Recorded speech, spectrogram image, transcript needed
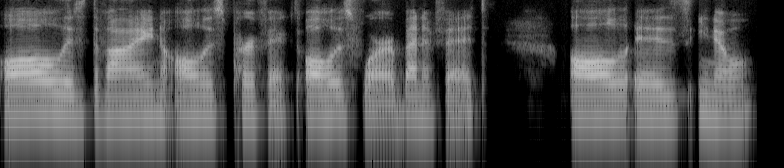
All is divine all is perfect all is for our benefit. All is, you know,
